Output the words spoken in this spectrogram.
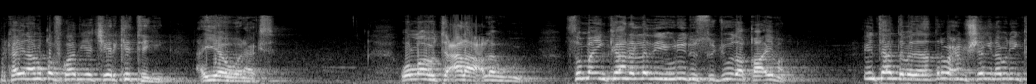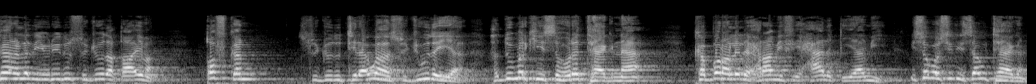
marka inaanu qofku had iyo jeer ka tegin ayaa wanaagsan. Wallahu tacaala aclam wy uma in kaana aladii yuriidu sujuuda qaa'iman intaa dabadeed haddana waxaynu sheegaynaa ui in kaana aladii yuriidu sujuuda qaa'iman qofkan sujuudu tilaawaha sujuudaya hadduu markiisa hore taagnaa kabara lilixraami fii xaali qiyaamihi isagoo sidiisaa u taagan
